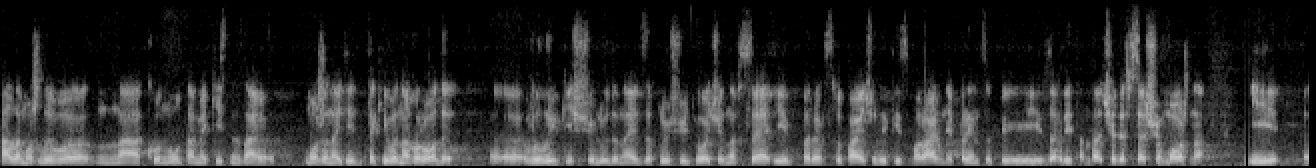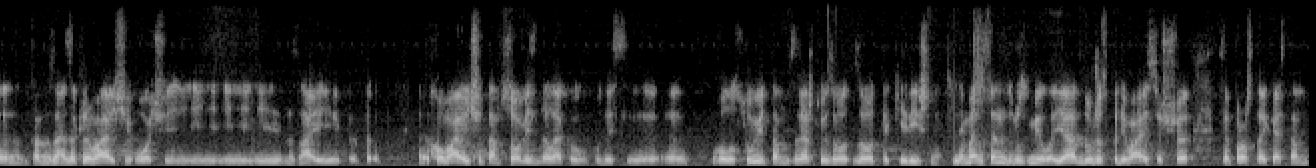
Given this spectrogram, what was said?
але можливо на кону там якісь не знаю, може навіть такі винагороди великі, що люди навіть заплющують очі на все і переступаючи через якісь моральні принципи, і взагалі там да, через все, що можна, і е, там не знаю, закриваючи очі, і, і, і не знаю, і п- ховаючи там совість далеко кудись е, е, голосують там, зрештою за, за от такі рішення. Для мене це не зрозуміло. Я дуже сподіваюся, що це просто якась там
